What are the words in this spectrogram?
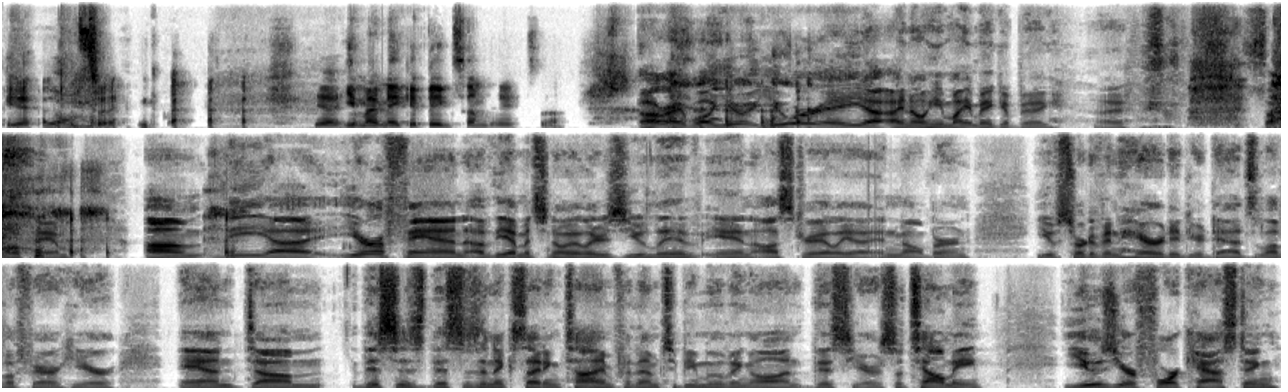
Yeah, Yeah. that's right. yeah, he might make it big someday. So All right. Well, you you were a. Uh, I know he might make it big. Uh, someone will pay him. Um, the uh, you're a fan of the Edmonton Oilers. You live in Australia in Melbourne. You've sort of inherited your dad's love affair here, and um, this is this is an exciting time for them to be moving on this year. So tell me, use your forecasting.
